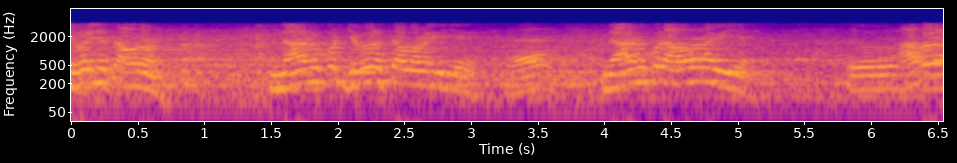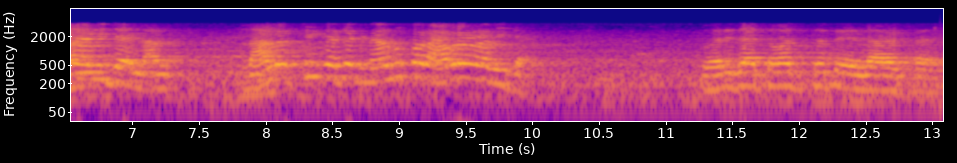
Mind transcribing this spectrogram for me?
જબરજસ્ત આવરણ. જ્ઞાન ઉપર જબરજસ્ત આવરણ આવી જાય. જ્ઞાન ઉપર આવરણ આવી જાય. તો આવરણ આવી જાય લાલ લાલચથી કે જ્ઞાન ઉપર આવરણ આવી જાય. વરિદાર તો જ થશે લાયક થાય.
